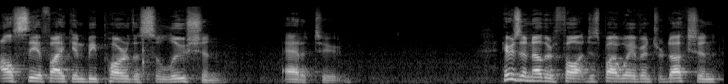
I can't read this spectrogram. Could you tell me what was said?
I'll see if I can be part of the solution attitude. Here's another thought, just by way of introduction.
